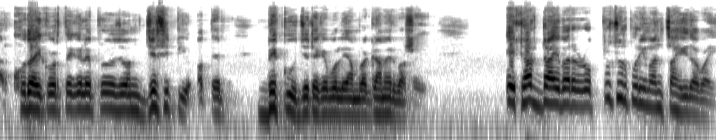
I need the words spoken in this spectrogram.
আর খোদাই করতে গেলে প্রয়োজন জেসিপি অতএব বেকু, যেটাকে বলি আমরা গ্রামের বাসায় এটার ড্রাইভারেরও প্রচুর পরিমাণ চাহিদা ভাই।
